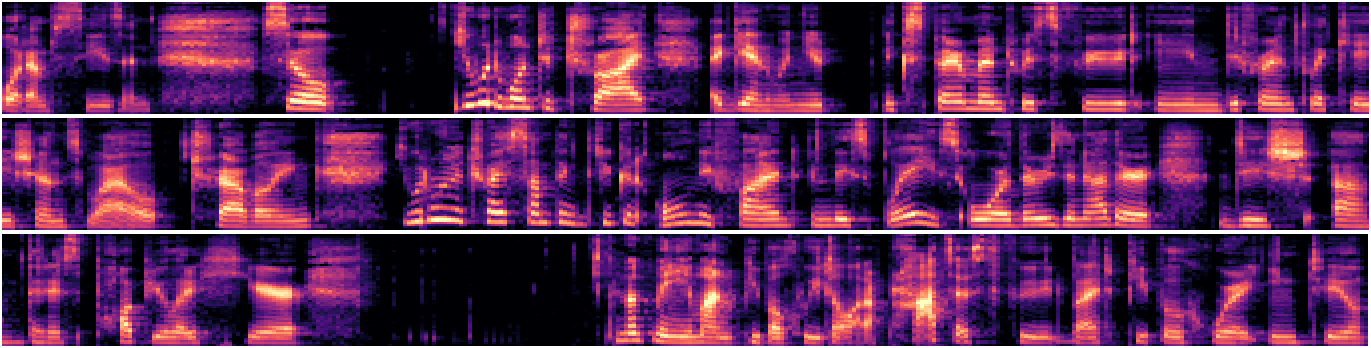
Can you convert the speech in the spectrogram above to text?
autumn season. So you would want to try again when you experiment with food in different locations while traveling you would want to try something that you can only find in this place or there is another dish um, that is popular here not many among people who eat a lot of processed food, but people who are into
